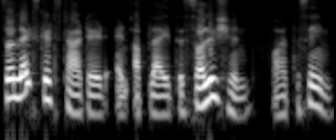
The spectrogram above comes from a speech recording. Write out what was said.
So let's get started and apply the solution for the same.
